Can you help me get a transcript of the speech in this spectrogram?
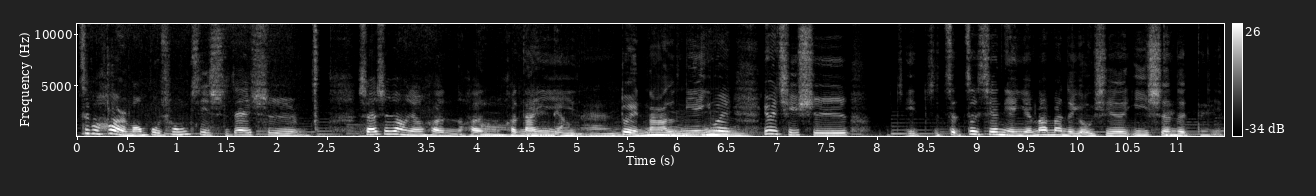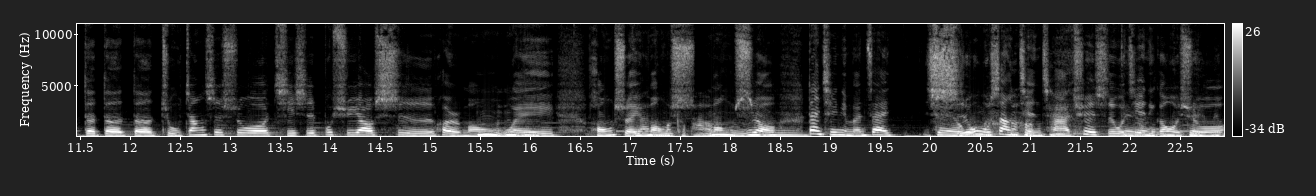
这个荷尔蒙补充剂实在是实在是让人很很很难以。难。对拿捏，因为因为其实这这些年也慢慢的有一些医生的的的的主张是说，其实不需要视荷尔蒙为洪水猛猛兽，但其实你们在实物上检查，确实我记得你跟我说，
